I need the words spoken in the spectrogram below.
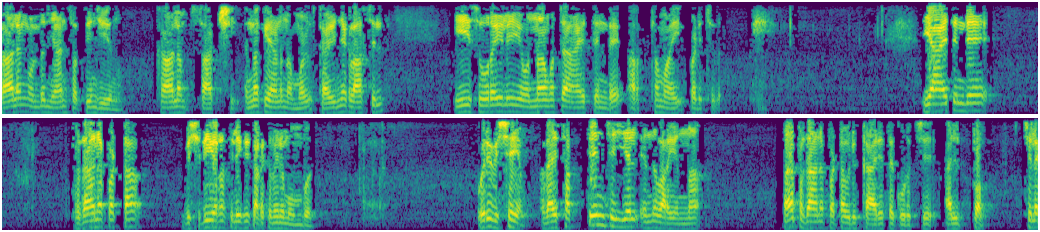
കാലം കൊണ്ട് ഞാൻ സത്യം ചെയ്യുന്നു. കാലം സാക്ഷി. എന്നൊക്കെയാണ് നമ്മൾ കഴിഞ്ഞ ക്ലാസ്സിൽ ഈ സൂറയിലെ ഈ ഒന്നാമത്തെ ആയത്തിന്റെ അർത്ഥമായി പഠിച്ചത്. ഈ ആയത്തിന്റെ പ്രധാനപ്പെട്ട വിശദീകരണത്തിലേക്ക് കടക്കുന്നതിന് മുമ്പ് ഒരു വിഷയം അതായത് സത്യം ചെയ്യൽ എന്ന് പറയുന്ന പ്രധാനപ്പെട്ട ഒരു കാര്യത്തെക്കുറിച്ച് അല്പം ചില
